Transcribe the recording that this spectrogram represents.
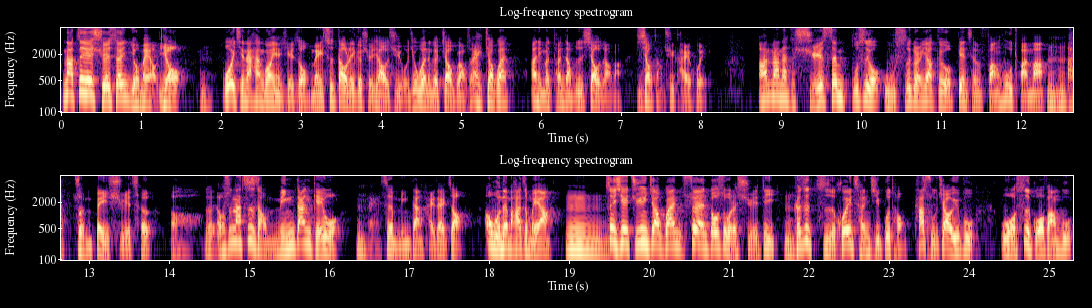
那这些学生有没有？有。我以前在汉光演习的时候，每次到了一个学校去，我就问那个教官，我说：“哎，教官啊，你们团长不是校长吗？校长去开会啊？那那个学生不是有五十个人要给我变成防护团吗？啊，准备学测。”哦，我说那至少名单给我，哎，这名单还在照哦，我能把他怎么样？嗯，这些军训教官虽然都是我的学弟，可是指挥层级不同，他属教育部，我是国防部，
